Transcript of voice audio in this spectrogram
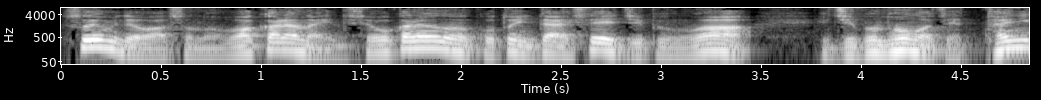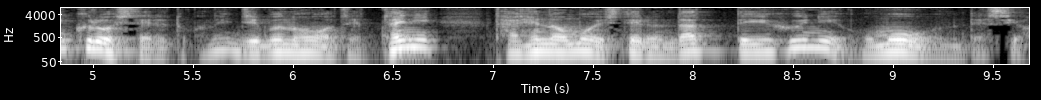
そういう意味では、その、わからないんですよ。わからないことに対して自分は、自分の方が絶対に苦労してるとかね、自分の方が絶対に大変な思いしてるんだっていうふうに思うんですよ。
